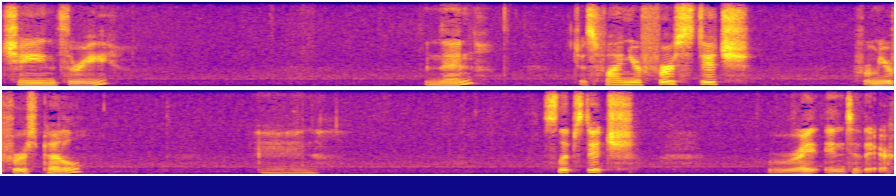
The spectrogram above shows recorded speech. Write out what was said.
Chain three. And then just find your first stitch from your first petal. And slip stitch right into there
